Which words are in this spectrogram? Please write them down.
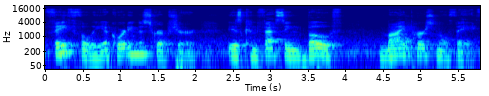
faithfully according to Scripture is confessing both my personal faith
